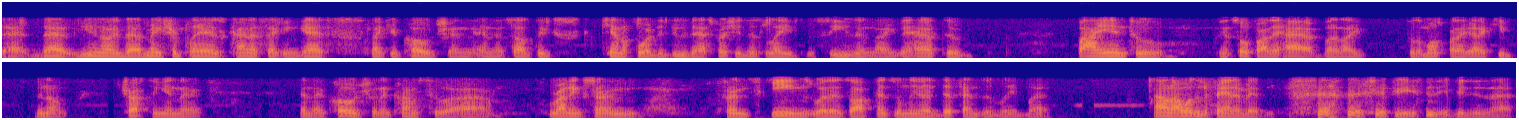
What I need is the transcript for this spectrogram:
that that you know that makes your players kind of second guess like your coach, and and the Celtics can't afford to do that, especially this late in the season. Like they have to buy into, and so far they have, but like for the most part, they got to keep you know trusting in their in their coach when it comes to uh running certain certain schemes, whether it's offensively or defensively. But I don't know. I wasn't a fan of it. if you if you did not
